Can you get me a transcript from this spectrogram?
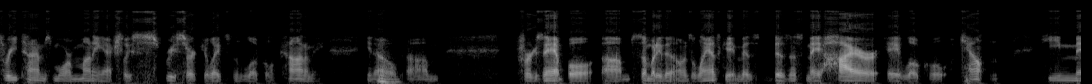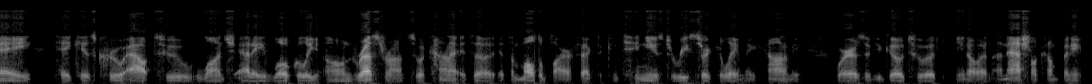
three times more money actually recirculates in the local economy. You know. Mm-hmm for example, um, somebody that owns a landscape business may hire a local accountant. He may take his crew out to lunch at a locally owned restaurant. So it kind of it's a it's a multiplier effect. It continues to recirculate in the economy. Whereas if you go to a you know a, a national company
